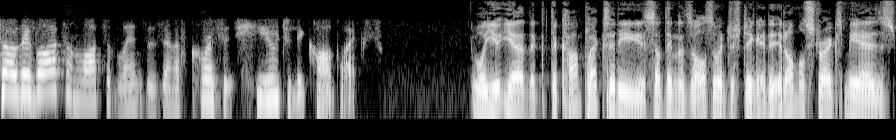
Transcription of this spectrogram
So there's lots and lots of lenses, and of course it's hugely complex. Well, you, yeah, the the complexity is something that's also interesting. It, it almost strikes me as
